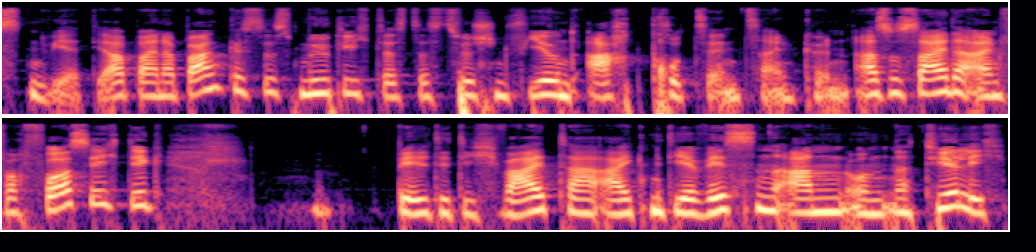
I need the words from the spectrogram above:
kosten wird. Ja, bei einer Bank ist es möglich, dass das zwischen 4 und 8 Prozent sein können. Also sei da einfach vorsichtig, bilde dich weiter, eigne dir Wissen an und natürlich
